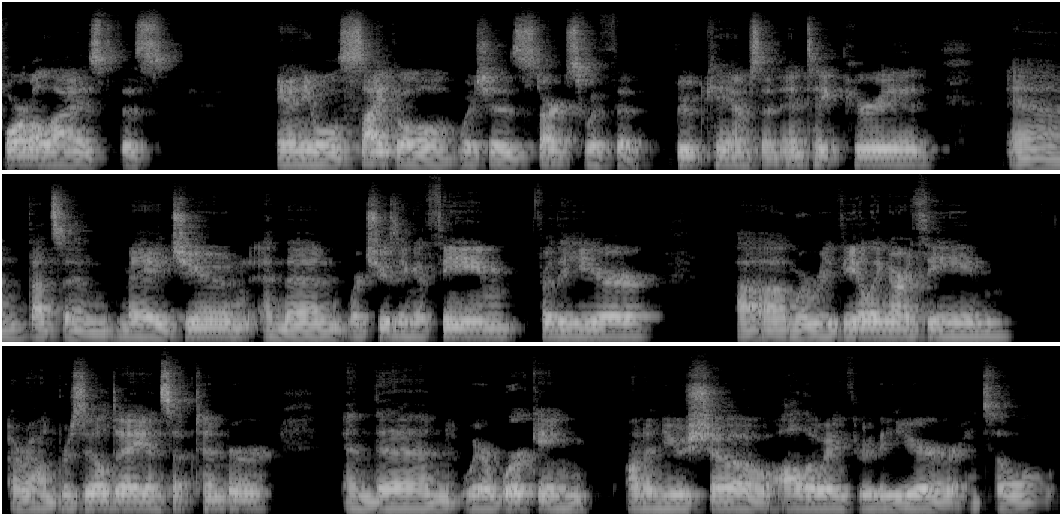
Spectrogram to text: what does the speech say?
formalized this annual cycle which is starts with the boot camps and intake period and that's in may june and then we're choosing a theme for the year um, we're revealing our theme around Brazil Day in September. And then we're working on a new show all the way through the year until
